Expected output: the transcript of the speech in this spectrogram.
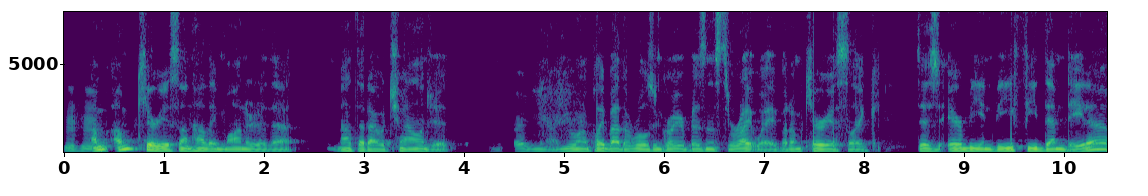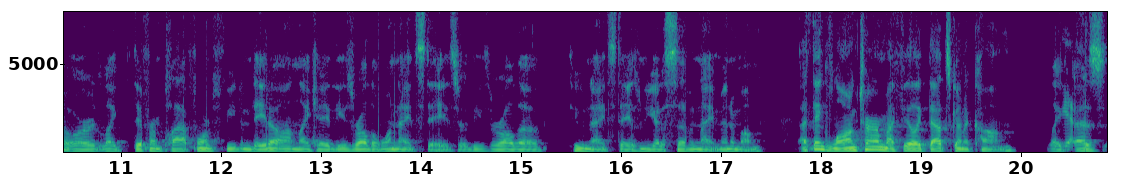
Mm-hmm. I'm I'm curious on how they monitor that. Not that I would challenge it, or you know, you want to play by the rules and grow your business the right way. But I'm curious, like, does Airbnb feed them data, or like different platforms feed them data on like, hey, these are all the one night stays, or these are all the two night stays when you got a seven night minimum. I think long term, I feel like that's going to come like as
